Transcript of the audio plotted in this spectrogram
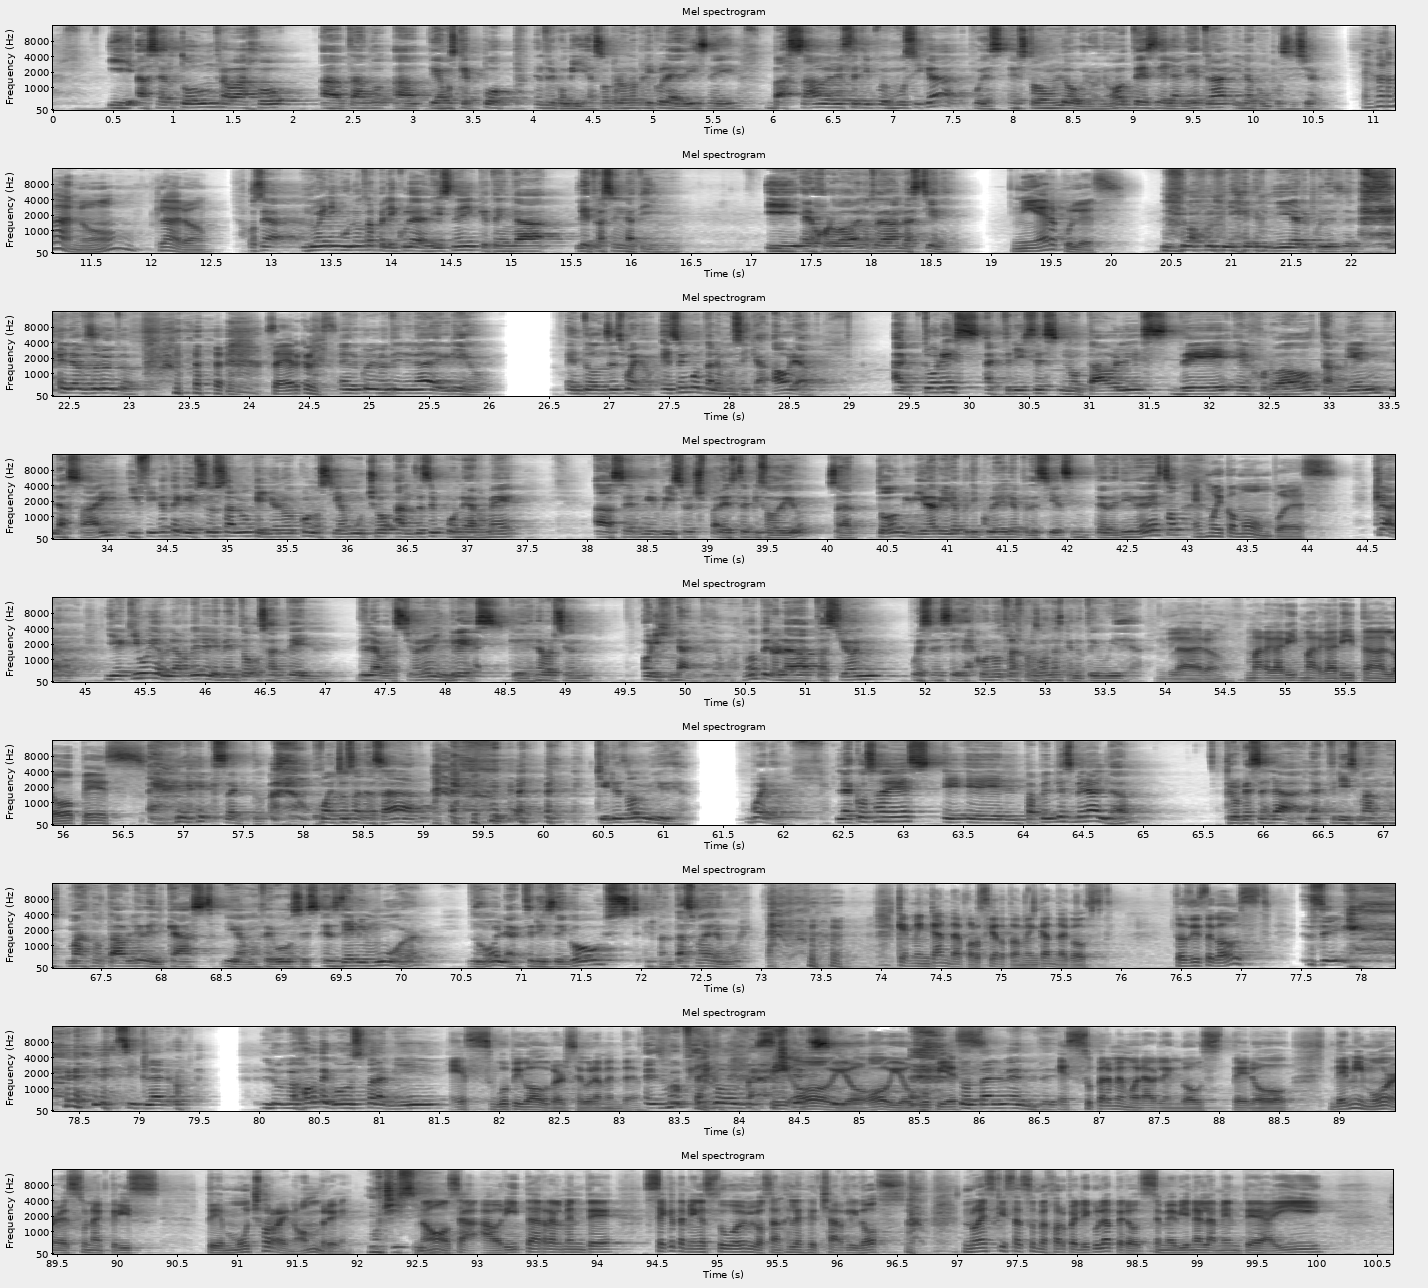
y hacer todo un trabajo adaptando a, digamos que pop, entre comillas, o para una película de Disney basado en este tipo de música, pues es todo un logro, ¿no? Desde la letra y la composición. Es verdad, ¿no? Claro. O sea, no hay ninguna otra película de Disney que tenga letras en latín. Y el jorobado de Notre Dame las tiene. Ni Hércules. No, ni, Hércules, en absoluto. o sea, Hércules. Hércules no tiene nada de griego. Entonces, bueno, eso en cuanto a la música. Ahora, actores, actrices notables de El Jorobado también las hay. Y fíjate que eso es algo que yo no conocía mucho antes de ponerme a hacer mi research para este episodio. O sea, toda mi vida vi la película y le parecía sin tener idea de esto. Es muy común, pues. Claro, y aquí voy a hablar del elemento, o sea, del de la versión en inglés, que es la versión original, digamos, ¿no? Pero la adaptación, pues es, con otras personas que no tengo idea. Claro. Margarita, Margarita López. Exacto. Juancho Salazar. ¿Quiénes son? Mi idea. Bueno, la cosa es, eh, el papel de Esmeralda, creo que esa es la, la, actriz más, más notable del cast, digamos, de voces, es Demi Moore, ¿no? La actriz de Ghost, El fantasma del amor. que me encanta, por cierto, me encanta Ghost. ¿Te has visto Ghost? Sí, sí, claro. Lo mejor de Ghost para mí... Es Whoopi Goldberg, seguramente. Es Whoopi Goldberg. sí, obvio, obvio. Whoopi es... Totalmente. Es súper memorable en Ghost, pero Demi Moore es una actriz de mucho renombre. Muchísimo. No, o sea, ahorita realmente sé que también estuvo en Los Ángeles de Charlie 2. no es quizás su mejor película, pero se me viene a la mente ahí.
